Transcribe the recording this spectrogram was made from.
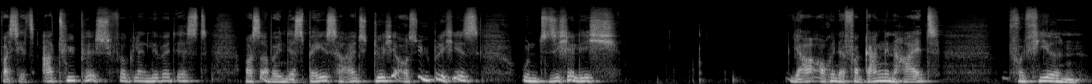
was jetzt atypisch für Glenlivet ist, was aber in der Space halt durchaus üblich ist und sicherlich ja auch in der Vergangenheit von vielen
